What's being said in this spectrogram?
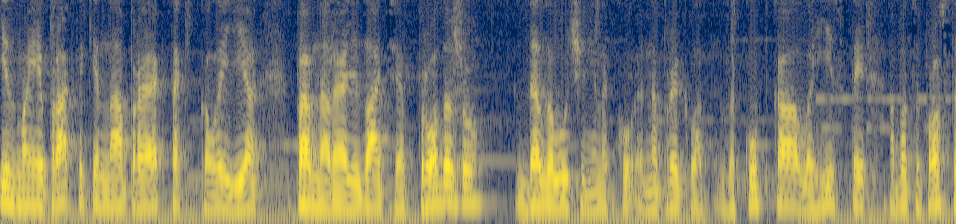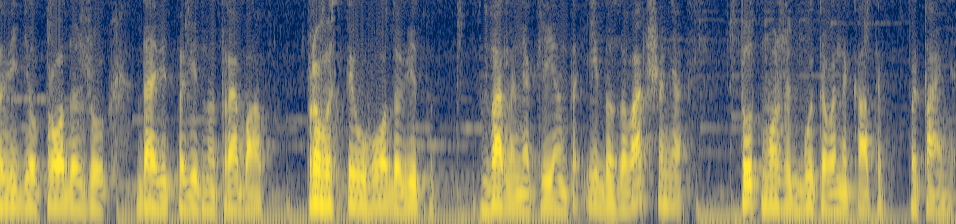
І з моєї практики на проектах, коли є певна реалізація продажу, де залучені, наприклад, закупка, логісти, або це просто відділ продажу, де відповідно треба провести угоду від звернення клієнта і до завершення, тут можуть бути виникати питання.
